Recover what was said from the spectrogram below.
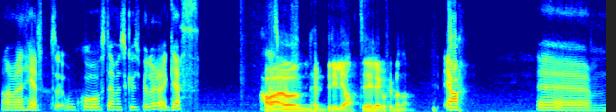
Han er en helt OK stemmeskuespiller, I guess. Han er jo helt briljant i Lego-filmen, da. Ja. Uh,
